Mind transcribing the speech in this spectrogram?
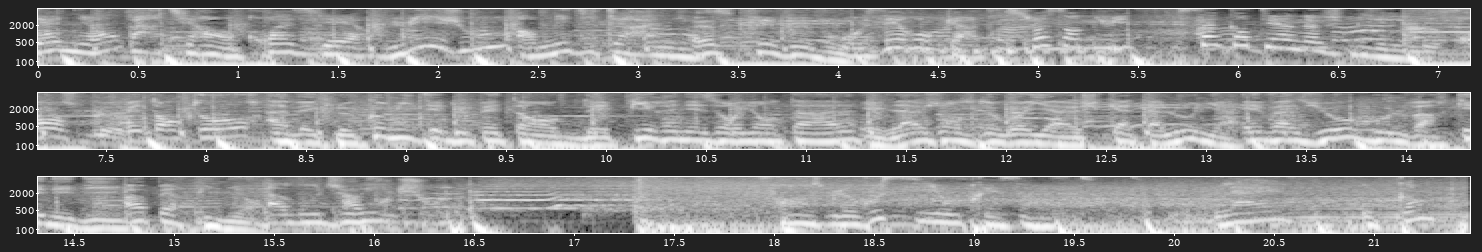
gagnant partira en croisière 8 jours en Méditerranée. Inscrivez-vous Au 04 68 51 9000. Le France Bleu Pétanque Tour avec le comité de pétanque des Pyrénées-Orientales et l'agence de voyage Catalunya Evasio Boulevard Kennedy à Perpignan. À vous de jouer. France Bleu Roussillon présente Live au Campo.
